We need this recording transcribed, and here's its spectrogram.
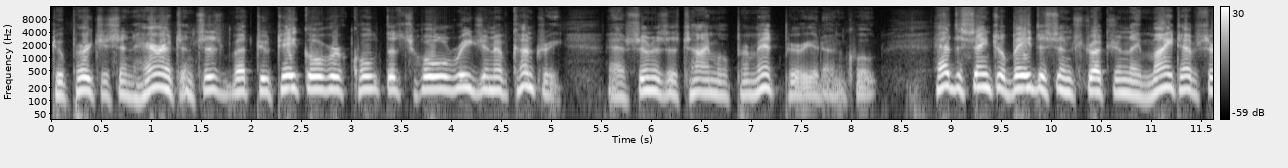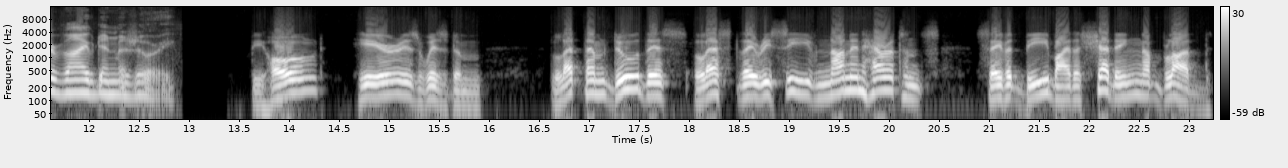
to purchase inheritances, but to take over, quote, this whole region of country as soon as the time will permit, period, unquote. Had the saints obeyed this instruction, they might have survived in Missouri. Behold, here is wisdom. Let them do this, lest they receive none inheritance, save it be by the shedding of blood.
